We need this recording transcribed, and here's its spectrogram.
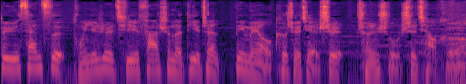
对于三次同一日期发生的地震，并没有科学解释，纯属是巧合。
